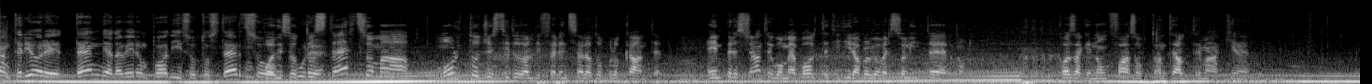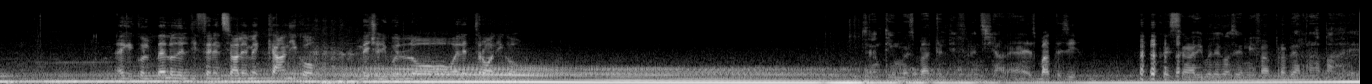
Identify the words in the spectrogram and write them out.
Anteriore tende ad avere un po' di sottosterzo. un po' di oppure- sottosterzo, ma molto gestito dal differenziale autobloccante. È impressionante come a volte ti tira proprio verso l'interno, cosa che non fa su tante altre macchine. È che quel bello del differenziale meccanico invece di quello elettronico. Senti come sbatte il differenziale, Eh, eh? sbatte sì. Questa è una di quelle cose che mi fa proprio arrapare.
